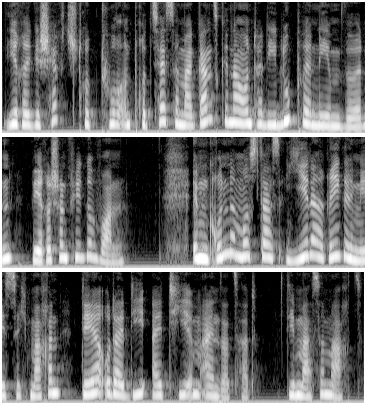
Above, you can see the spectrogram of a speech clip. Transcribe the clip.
ihre Geschäftsstruktur und Prozesse mal ganz genau unter die Lupe nehmen würden, wäre schon viel gewonnen. Im Grunde muss das jeder regelmäßig machen, der oder die IT im Einsatz hat. Die Masse macht's.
